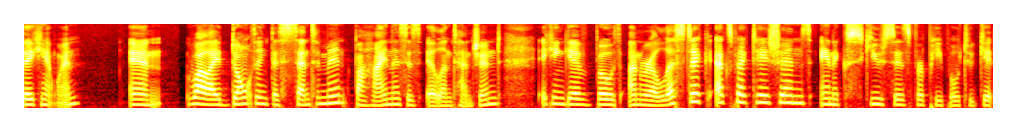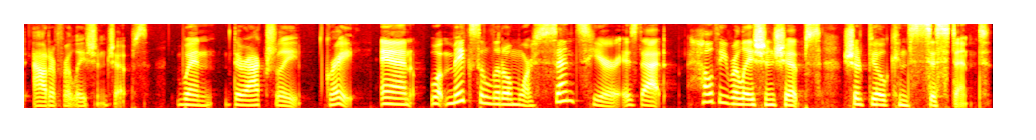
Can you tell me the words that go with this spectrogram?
they can't win. And while I don't think the sentiment behind this is ill intentioned, it can give both unrealistic expectations and excuses for people to get out of relationships when they're actually great. And what makes a little more sense here is that healthy relationships should feel consistent.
